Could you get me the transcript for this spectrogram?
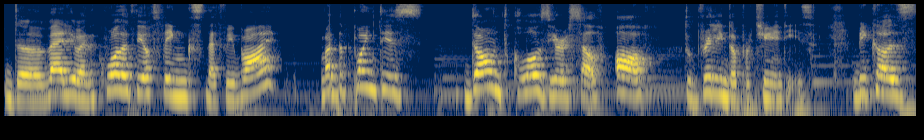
the value and quality of things that we buy. But the point is, don't close yourself off to brilliant opportunities. Because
